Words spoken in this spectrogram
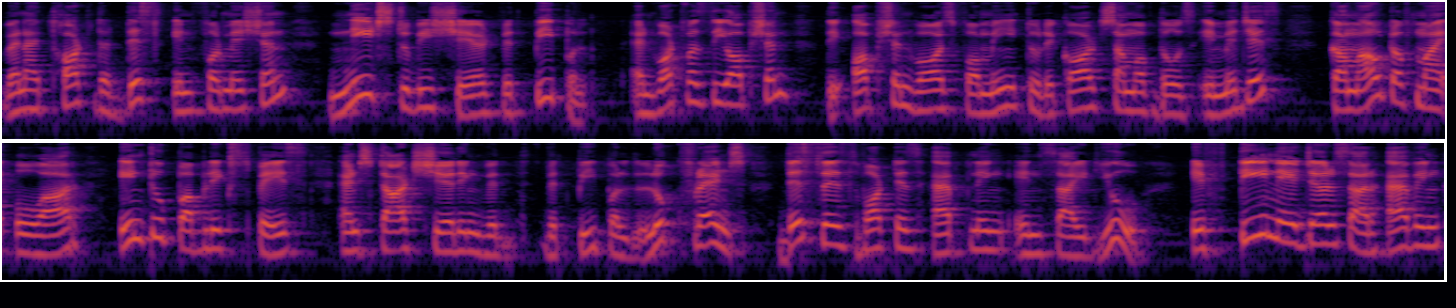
when I thought that this information needs to be shared with people. And what was the option? The option was for me to record some of those images, come out of my OR into public space and start sharing with, with people. Look, friends, this is what is happening inside you. If teenagers are having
